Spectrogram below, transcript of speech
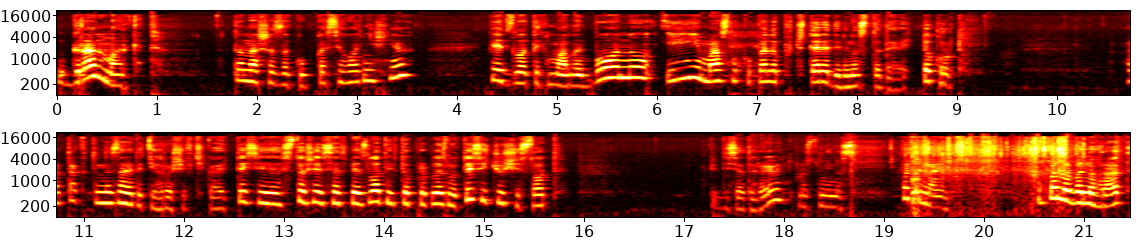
Гран Маркет. То наша закупка сьогоднішня. 5 злотих мали бону і масло купили по 4,99. То круто. А так, то не знаю, де ті гроші втікають. 165 злотих, то приблизно 1650 гривень, плюс-мінус. Починаємо. Купили виноград.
